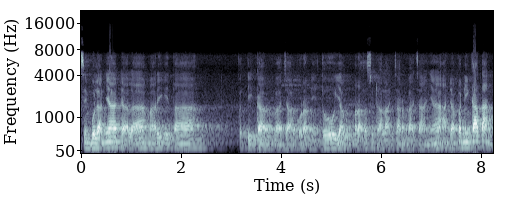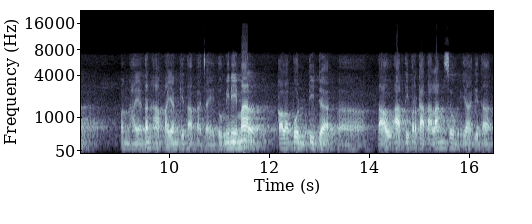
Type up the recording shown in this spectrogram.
Kesimpulannya adalah mari kita ketika membaca Al-Quran itu yang merasa sudah lancar membacanya ada peningkatan penghayatan apa yang kita baca itu minimal kalaupun tidak e, tahu arti perkata langsung ya kita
